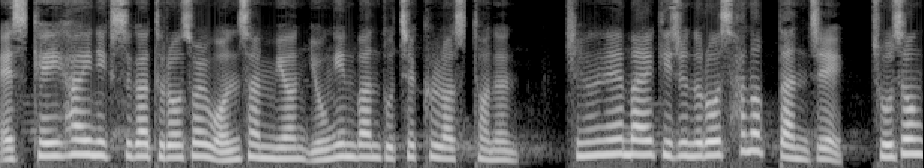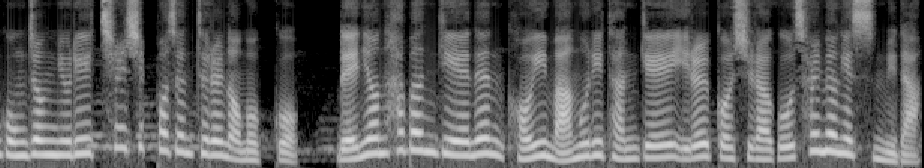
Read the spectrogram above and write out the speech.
SK 하이닉스가 들어설 원산면 용인 반도체 클러스터는 지난해 말 기준으로 산업단지 조성 공정률이 70%를 넘었고 내년 하반기에는 거의 마무리 단계에 이를 것이라고 설명했습니다.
